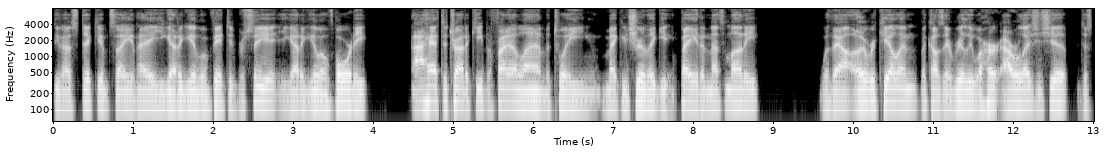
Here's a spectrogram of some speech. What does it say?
you know, sticking saying, hey, you got to give them 50%, you got to give them 40. I have to try to keep a fine line between making sure they get paid enough money without overkilling because it really will hurt our relationship just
